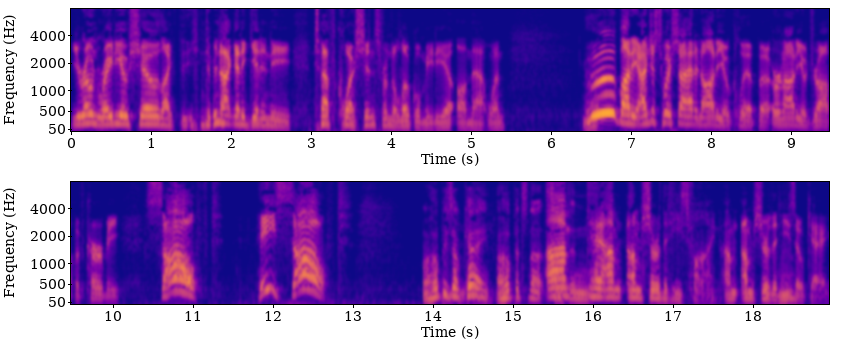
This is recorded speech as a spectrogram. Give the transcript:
your own radio show, like, they're not going to get any tough questions from the local media on that one. Woo, buddy! I just wish I had an audio clip uh, or an audio drop of Kirby soft. He's soft. I hope he's okay. I hope it's not Um, something. Ted, I'm I'm sure that he's fine. I'm I'm sure that he's okay.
